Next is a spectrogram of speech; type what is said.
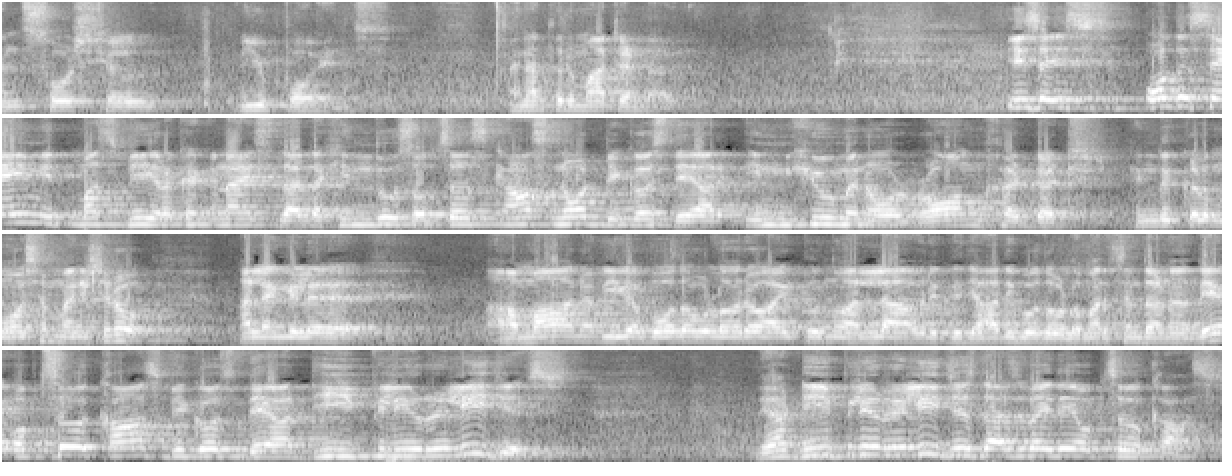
and social view points അതിനകത്തൊരു മാറ്റം ഉണ്ടാവില്ല. He says, all the same, it must be recognized that the Hindus observe caste not because they are inhuman or wrong-headed. ഹിന്ദുക്കൾ മോശം മനുഷ്യരോ? അല്ലെങ്കിൽ അമാനവിക ബോധമുള്ളവരോ ആയിട്ടൊന്നും അല്ല അവർക്ക് ജാതി ബോധമുള്ളൂ മറിച്ച് എന്താണ്? They observe caste because they are deeply religious they are deeply religious that's why they observe caste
